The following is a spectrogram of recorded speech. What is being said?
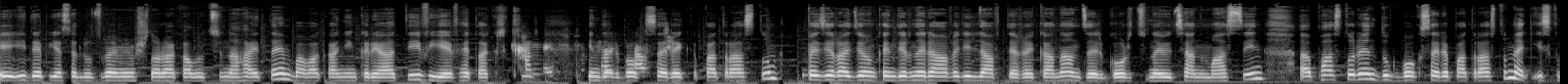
իդեպ ես էլ ուզում եմ իմ շնորհակալությունը հայտնեմ, բավականին կրեատիվ եւ հետաքրքիր կինդերբոքսեր եք պատրաստում, որպեսզի ռադիոընկերները ավելի լավ տեղեկանան ձեր գործունեության մասին։ Փաստորեն դուք բոքսերը պատրաստում եք, իսկ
